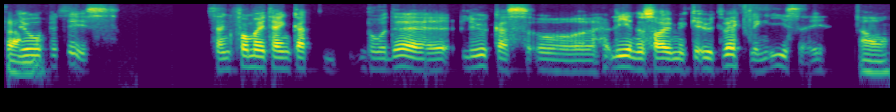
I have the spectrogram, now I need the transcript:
Framåt. Jo, precis. Sen får man ju tänka att både Lukas och Linus har ju mycket utveckling i sig. Ja,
